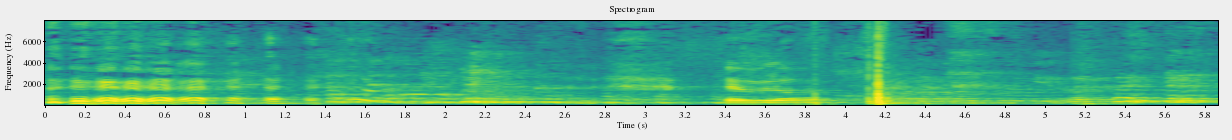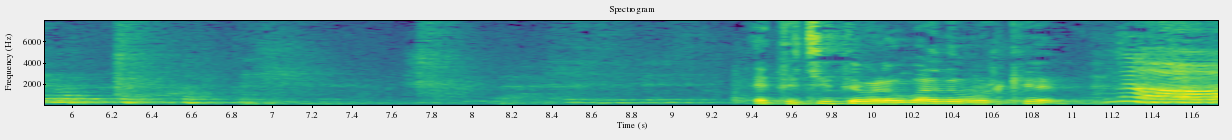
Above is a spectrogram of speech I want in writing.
es broma. Este chiste me lo guardo porque... No.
